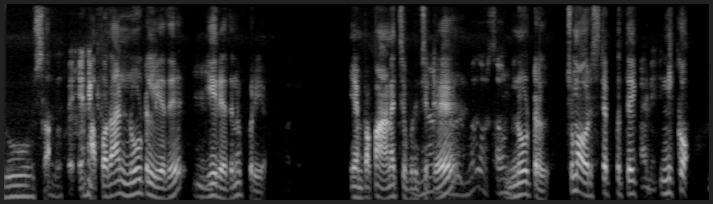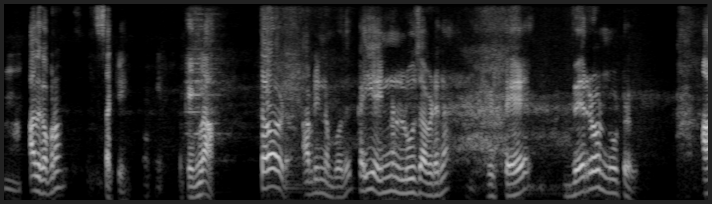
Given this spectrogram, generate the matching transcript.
லூஸா எனக்கு அப்பதான் நியூட்ரல் எது. கீர் எதுன்னு புரியும். என் பக்கம் அணைச்சு பிடிச்சிட்டு நியூட்ரல் சும்மா ஒரு ஸ்டெப் அடி. நிக்கும். ம். அதுக்கப்புறம் செகண்ட். ஓகேங்களா? தேர்ட் அப்படின்னும் போது கையை இன்னும் லூஸா விடுங்க. விட்டு வெறும் நியூட்ரல் ஆ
